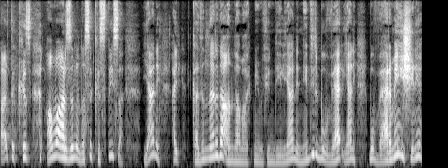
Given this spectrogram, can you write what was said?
artık kız ama arzını nasıl kıstıysa yani hayır kadınları da anlamak mümkün değil. Yani nedir bu ver yani bu verme işini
